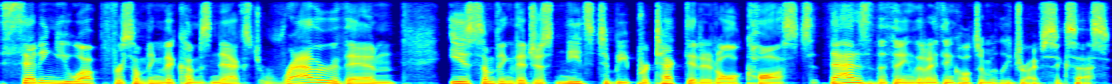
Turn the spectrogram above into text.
setting you up for something that comes next rather than is something that just needs to be protected at all costs. That is the thing that I think ultimately drives success.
